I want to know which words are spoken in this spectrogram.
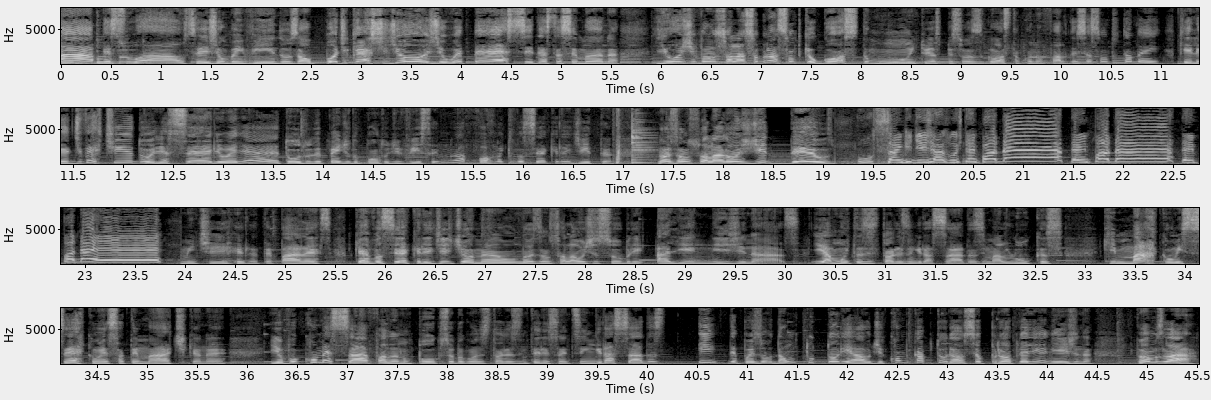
Olá, pessoal! Sejam bem-vindos ao podcast de hoje, o EPS desta semana. E hoje vamos falar sobre um assunto que eu gosto muito e as pessoas gostam quando eu falo desse assunto também. Que ele é divertido, ele é sério, ele é tudo, depende do ponto de vista e da forma que você acredita. Nós vamos falar hoje de Deus. O sangue de Jesus tem poder, tem poder, tem poder. Mentira, até parece. Quer você acredite ou não, nós vamos falar hoje sobre alienígenas. E há muitas histórias engraçadas e malucas que marcam e cercam essa temática, né? E eu vou começar falando um pouco sobre algumas histórias interessantes e engraçadas e depois vou dar um tutorial de como capturar o seu próprio alienígena. Vamos lá!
